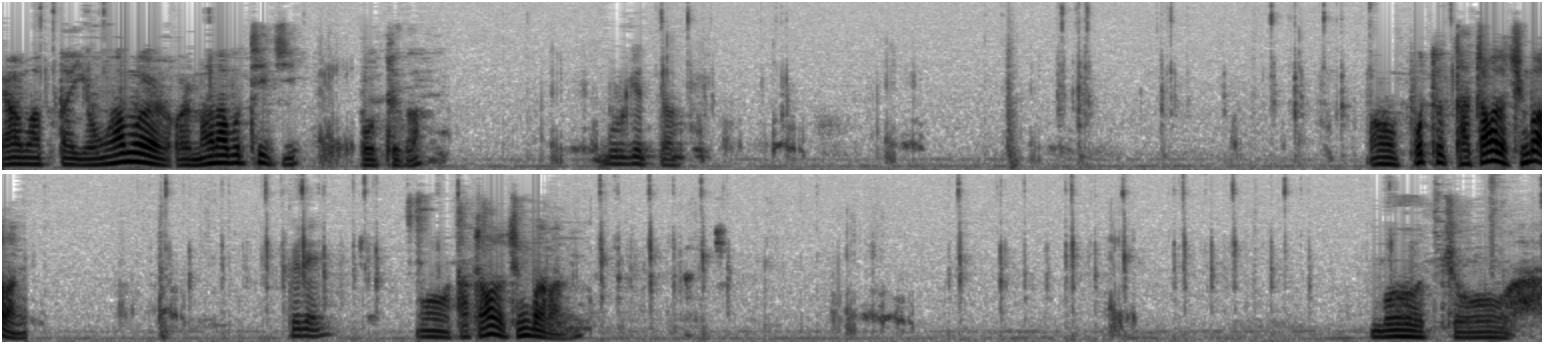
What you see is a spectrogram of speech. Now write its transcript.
야, 맞다. 용암을 얼마나 버티지? 보트가? 모르겠다. 어, 보트 닿자마자 증발하네. 그래. 어, 닿자마자 증발하네. 뭐, 좋아.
